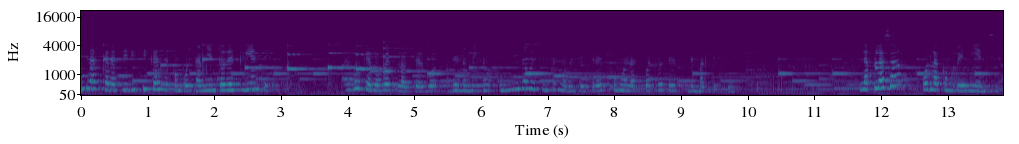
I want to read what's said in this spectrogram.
y las características del comportamiento del cliente algo que Robert Lauterbach denominó en 1993 como las cuatro Cs de marketing. La plaza por la conveniencia.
